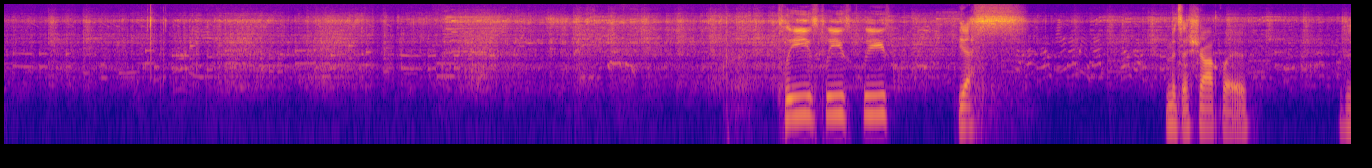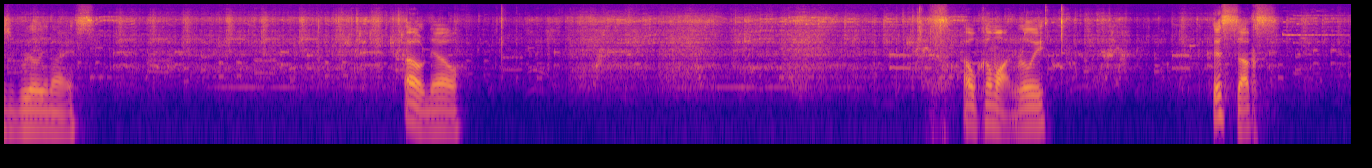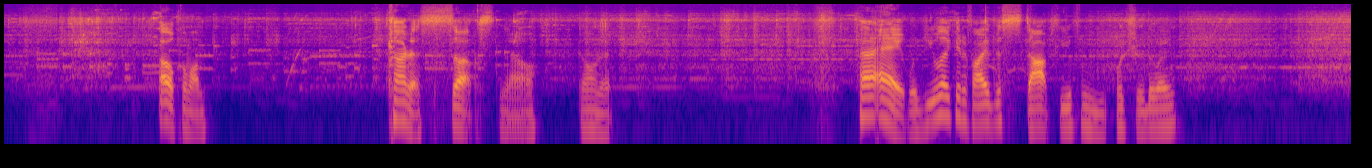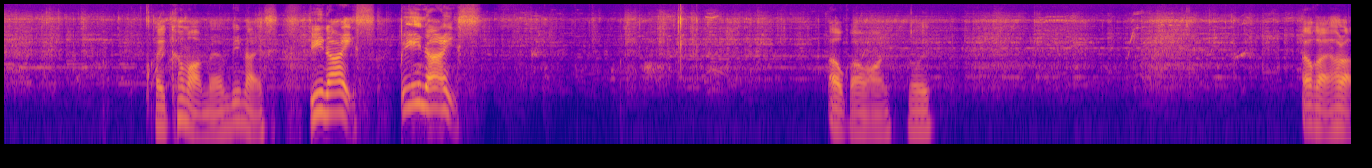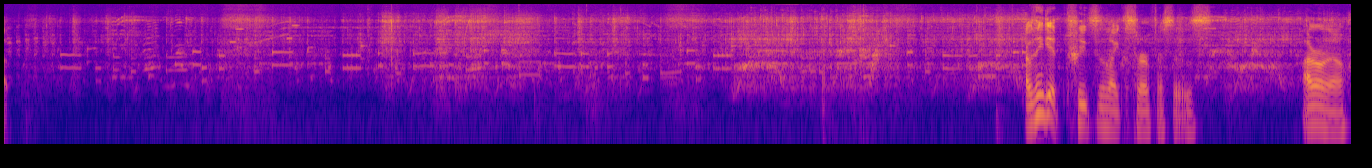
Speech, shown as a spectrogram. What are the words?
Please, please, please. Yes. And it's a shockwave. Which is really nice. Oh no. Oh, come on, really? This sucks. Oh, come on. Kinda sucks now, don't it? Hey, would you like it if I just stopped you from what you're doing? Like, come on, man, be nice. Be nice! Be nice! Oh, come on, really? Okay, hold up. I think it treats them like surfaces. I don't know.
